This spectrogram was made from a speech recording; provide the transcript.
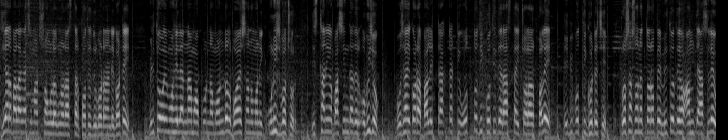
দিয়ার বালাগাছি মাঠ সংলগ্ন রাস্তার পথে দুর্ঘটনাটি ঘটে। মৃত ওই মহিলার নাম অপর্ণা মণ্ডল, বয়স আনুমানিক উনিশ বছর। স্থানীয় বাসিন্দাদের অভিযোগ বোঝাই করা বালির ট্রাক্টরটি অত্যধিক গতিতে রাস্তায় চলার ফলে এই বিপত্তি ঘটেছে। প্রশাসনের তরফে মৃতদেহ আনতে আসলেও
